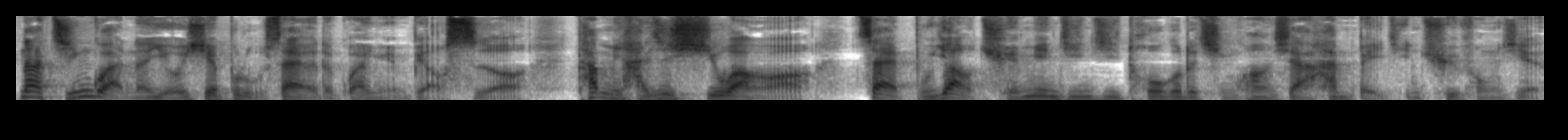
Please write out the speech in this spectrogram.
那尽管呢，有一些布鲁塞尔的官员表示哦，他们还是希望哦，在不要全面经济脱钩的情况下，和北京去风险。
